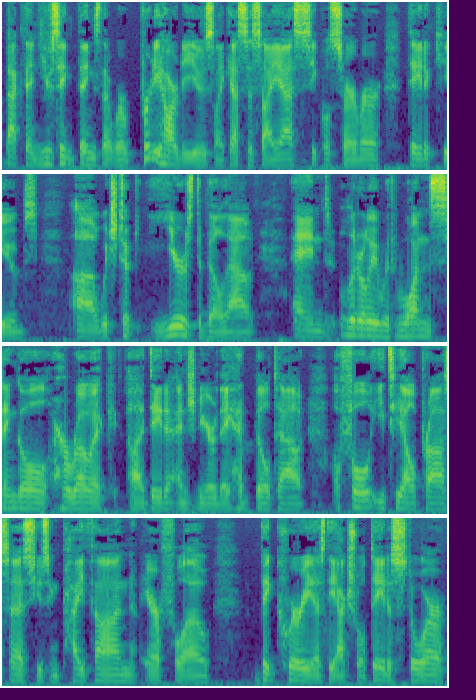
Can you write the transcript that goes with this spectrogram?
back then using things that were pretty hard to use, like SSIS, SQL Server, data cubes, uh, which took years to build out. And literally, with one single heroic uh, data engineer, they had built out a full ETL process using Python, Airflow, BigQuery as the actual data store,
